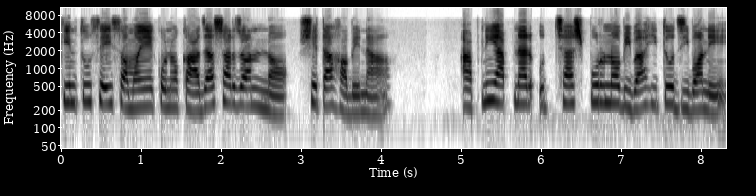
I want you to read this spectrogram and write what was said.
কিন্তু সেই সময়ে কোনো কাজ আসার জন্য সেটা হবে না। আপনি আপনার উচ্ছ্বাসপূর্ণ বিবাহিত জীবনে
